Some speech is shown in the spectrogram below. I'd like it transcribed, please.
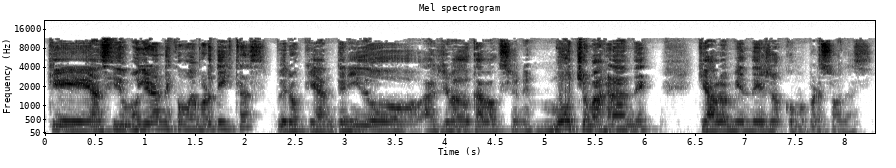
que han sido muy grandes como deportistas, pero que han tenido, han llevado a cabo acciones mucho más grandes que hablan bien de ellos como personas.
